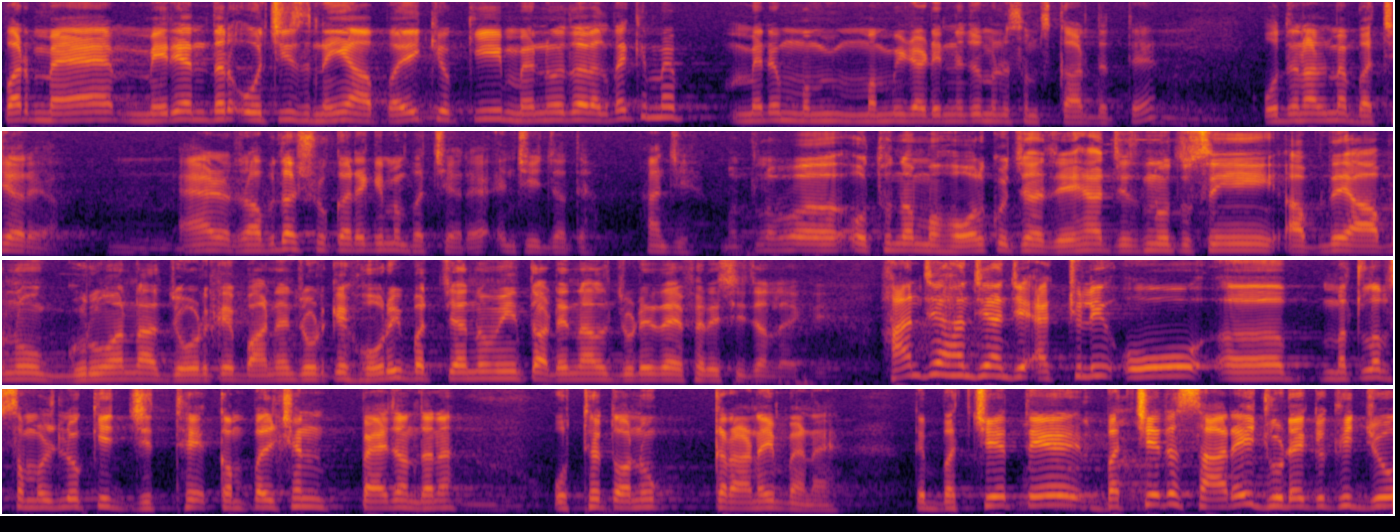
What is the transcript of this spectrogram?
ਪਰ ਮੈਂ ਮੇਰੇ ਅੰਦਰ ਉਹ ਚੀਜ਼ ਨਹੀਂ ਆ ਪਾਈ ਕਿਉਂਕਿ ਮੈਨੂੰ ਇਹਦਾ ਲੱਗਦਾ ਕਿ ਮੈਂ ਮੇਰੇ ਮੰਮੀ ਡੈਡੀ ਨੇ ਜੋ ਮੈਨੂੰ ਸੰਸਕਾਰ ਦਿੱਤੇ ਉਹਦੇ ਨਾਲ ਮੈਂ ਬਚਿਆ ਰਿਹਾ। ਐ ਰੱਬ ਦਾ ਸ਼ੁਕਰ ਹੈ ਕਿ ਮੈਂ ਬਚਿਆ ਰਿਹਾ ਇਨ ਚੀਜ਼ਾਂ ਤੇ। ਹਾਂਜੀ। ਮਤਲਬ ਉੱਥੋਂ ਦਾ ਮਾਹੌਲ ਕੁਝ ਅਜਿਹਾ ਜਿਸ ਨੂੰ ਤੁਸੀਂ ਆਪਣੇ ਆਪ ਨੂੰ ਗੁਰੂਆਂ ਨਾਲ ਜੋੜ ਕੇ ਬਾਣੀਆਂ ਜੋੜ ਕੇ ਹੋਰ ਵੀ ਬੱਚਿਆਂ ਨੂੰ ਵੀ ਤੁਹਾਡੇ ਨਾਲ ਜੁੜੇ ਰਹੇ ਫਿਰ ਇਹ ਚੀਜ਼ਾਂ ਲੈ ਕੇ? ਹਾਂਜੀ ਹਾਂਜੀ ਹਾਂਜੀ। ਐਕਚੁਅਲੀ ਉਹ ਮਤਲਬ ਸਮਝ ਲਓ ਕਿ ਜਿੱਥੇ ਕੰਪਲਸ਼ਨ ਪੈ ਜਾਂਦਾ ਨਾ ਉੱਥੇ ਤੁਹਾਨੂੰ ਕਰਾਣਾ ਹੀ ਪੈਣਾ ਹੈ। ਤੇ ਬੱਚੇ ਤੇ ਬੱਚੇ ਤੇ ਸਾਰੇ ਹੀ ਜੁੜੇ ਕਿਉਂਕਿ ਜੋ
